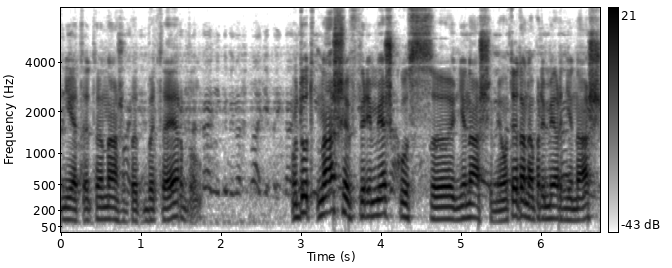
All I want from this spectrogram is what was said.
Нет, это наш БТР был. Ну тут наши в перемешку с э, не нашими. Вот это, например, не наш.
